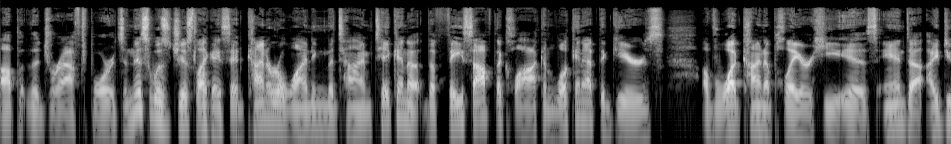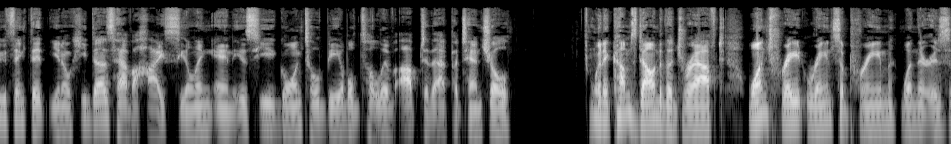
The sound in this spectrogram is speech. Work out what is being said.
up the draft boards. And this was just like I said, kind of rewinding the time, taking a, the face off the clock and looking at the gears of what kind of player he is. And uh, I do think that, you know, he does have a high ceiling. And is he going to be able to live up to that potential? when it comes down to the draft, one trait reigns supreme when there is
